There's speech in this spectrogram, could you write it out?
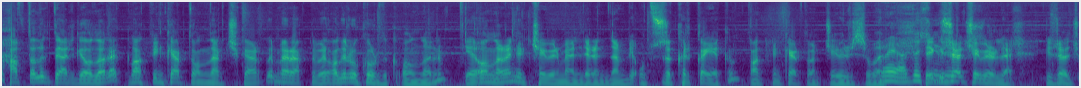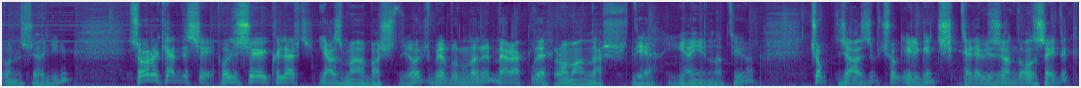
haftalık dergi olarak Nat Pinkertonlar çıkardı. Meraklı böyle alır okurduk onları. E, onların ilk çevirmenlerinden bir 30'a 40'a yakın Nat Pinkerton çevirisi var. Bayağı da Ve çevirmiş. güzel çeviriler. Güzel onu söyleyeyim. Sonra kendisi polisiye öyküler yazmaya başlıyor ve bunları meraklı romanlar diye yayınlatıyor. Çok cazip, çok ilginç. Televizyonda olsaydık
